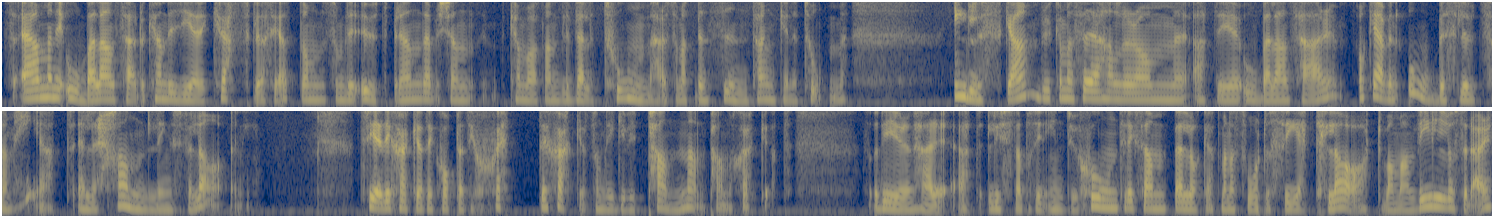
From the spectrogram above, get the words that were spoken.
Så är man i obalans här, då kan det ge kraftlöshet. De som blir utbrända kan vara att man blir väldigt tom här, som att bensintanken är tom. Ilska brukar man säga handlar om att det är obalans här. Och även obeslutsamhet eller handlingsförlamning. Tredje chakrat är kopplat till sjätte chakrat som ligger vid pannan, pannchakrat. Och det är ju den här att lyssna på sin intuition till exempel och att man har svårt att se klart vad man vill och sådär.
